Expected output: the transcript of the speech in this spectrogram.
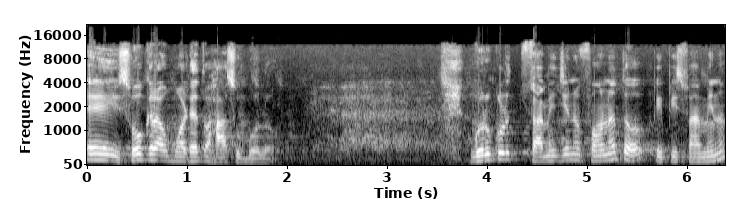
એ છોકરાઓ મોઢે તો હાસું બોલો. ગુરુકુળ સ્વામીજીનો ફોન હતો, પીપી સ્વામીનો.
